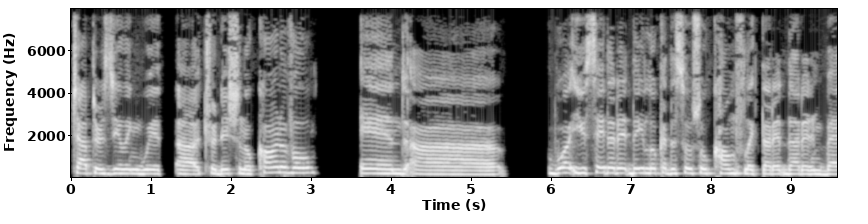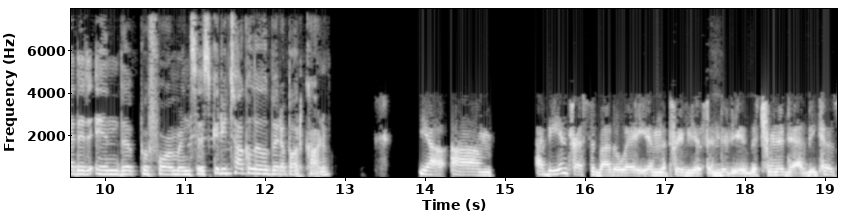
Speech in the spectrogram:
chapters dealing with uh, traditional carnival and uh, what you say that it, they look at the social conflict that it that it embedded in the performances. Could you talk a little bit about carnival? Yeah, um, I'd be interested, by the way, in the previous interview, the Trinidad, because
